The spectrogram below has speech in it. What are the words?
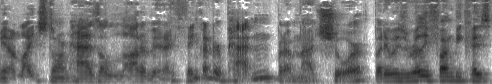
You know, Lightstorm has a lot of it, I think, under patent, but I'm not sure. But it was really fun because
